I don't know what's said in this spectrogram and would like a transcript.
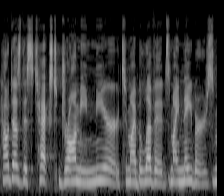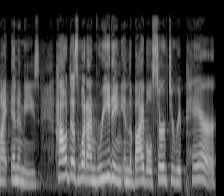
How does this text draw me near to my beloveds, my neighbors, my enemies? How does what I'm reading in the Bible serve to repair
